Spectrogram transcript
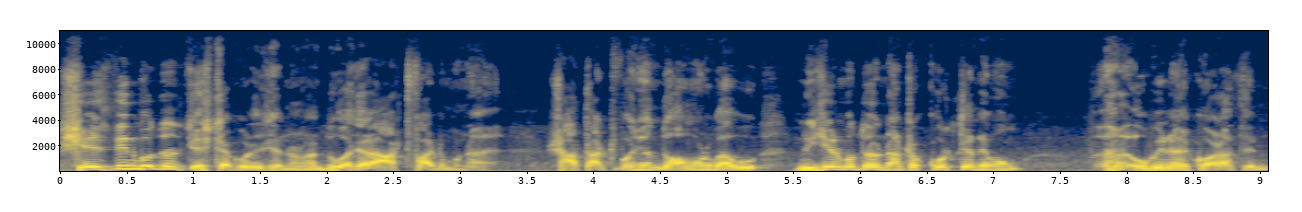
শেষ দিন পর্যন্ত চেষ্টা করেছেন ওনার। দু হাজার আট ফাট মনে হয়। সাত আট পর্যন্ত অমরবাবু নিজের মতো নাটক করতেন এবং অভিনয় করাতেন।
